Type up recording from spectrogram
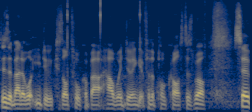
doesn't matter what you do because I'll talk about how we're doing it for the podcast as well. So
